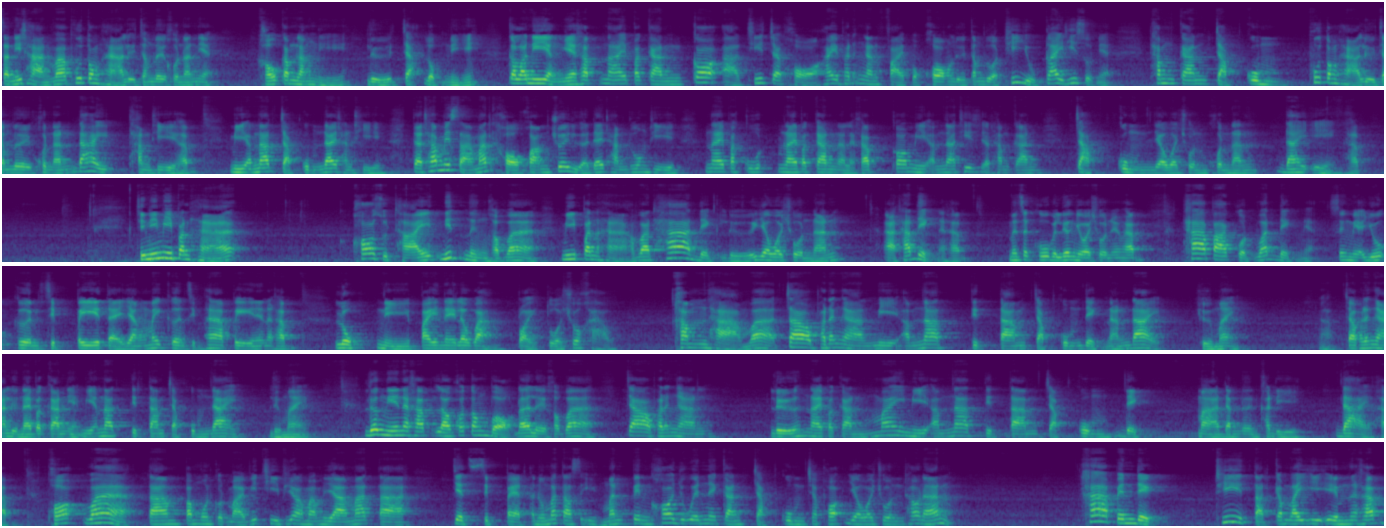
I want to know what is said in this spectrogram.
สันนิษฐานว่าผู้ต้องหาหรือจำเลยคนนั้นเนี่ยเขากำลังหนีหรือจะหลบหนี กรณีอย่างนี้ครับนายประกันก็อาจที่จะขอให้พนักงานฝ่ายปกครอง หรือตำรวจที่อยู่ใกล้ที่สุดเนี่ยทำการจับกลุ่มผู้ต้องหาหรือจำเลยคนนั้นได้ทันทีครับ มีอำนาจจับกลุ่มได้ทันที แต่ถ้าไม่สามารถขอความช่วยเหลือได้ทันท่วงที นายประกุนายประกันนั่นแหละครับ ก็มีอำนาจที่จะทำการ จับกลุ่มเยาวชนคนนั้นได้เองครับ ทีนี้มีปัญหาข้อสุดท้ายนิดหนึ่งครับว่ามีปัญหาครับว่าถ้าเด็กหรือเยาวชนนั้นอ่าถ้าเด็กนะครับเมื่อสักครู่เป็นเรื่องเยาวชนนะครับ ถ้าปรากฏว่าเด็กเนี่ยซึ่งมีอายุเกิน 10 ปี แต่ยังไม่เกิน 15 ปีเนี่ยนะครับ หลบหนีไปในระหว่างปล่อยตัวชั่วคราวคำถามว่าเจ้าพนักงานมีอำนาจติดตามจับกลุ่มเด็กนั้นได้หรือไม่ เจ้าพนักงานหรือนายประกันเนี่ยมีอำนาจติดตามจับกลุ่มได้หรือไม่ เรื่องนี้นะครับเราก็ต้องบอกได้เลยครับว่า เจ้าพนักงานหรือนายประกันไม่มีอำนาจติดตามจับกลุ่มเด็กมาดำเนินคดีได้ครับ เพราะว่าตามประมวลกฎหมายวิธีพิจารณาญามาตรา 78 อนุมาตราสี่มันเป็นข้อยกเว้นในการจับกลุ่มเฉพาะเยาวชนเท่านั้น ถ้าเป็นเด็กที่ตัดกำไร EM นะครับ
